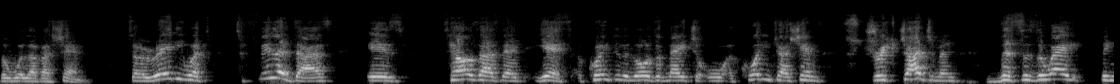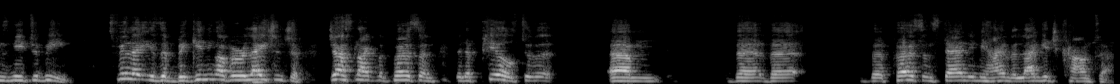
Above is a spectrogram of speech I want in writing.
the will of Hashem. So already what Tefillah does is tells us that yes, according to the laws of nature or according to Hashem's strict judgment, this is the way things need to be. Tefillah is the beginning of a relationship, just like the person that appeals to the um, the the the person standing behind the luggage counter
